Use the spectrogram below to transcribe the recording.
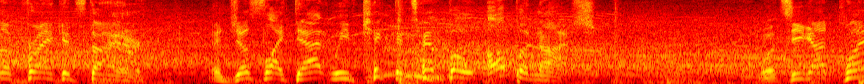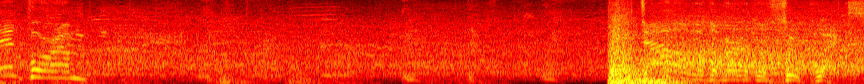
With a Frankensteiner. And just like that, we've kicked the tempo up a notch. What's he got planned for him? Down with the vertical suplex.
